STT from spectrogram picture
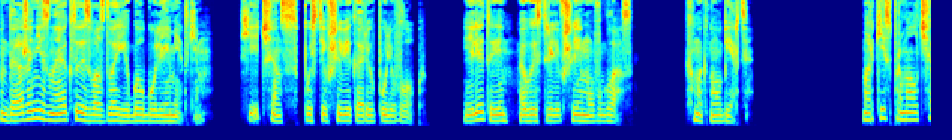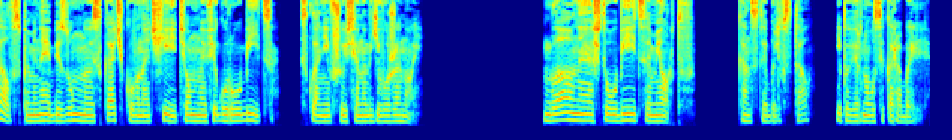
Даже не знаю, кто из вас двоих был более метким. Хитченс, пустивший викарию пулю в лоб. Или ты, выстреливший ему в глаз. Хмыкнул Берти. Маркиз промолчал, вспоминая безумную скачку в ночи и темную фигуру убийцы, склонившуюся над его женой. Главное, что убийца мертв. Констебль встал и повернулся к Арабелле.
